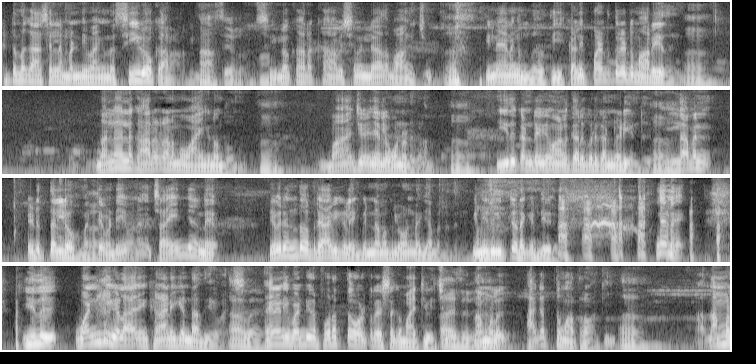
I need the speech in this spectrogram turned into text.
കിട്ടുന്ന കാശെല്ലാം വണ്ടി വാങ്ങുന്ന സീലോ കാറാണ് ആ സീലോ സീലോ കാറൊക്കെ ആവശ്യമില്ലാതെ വാങ്ങിച്ചു. പിന്നെ ഞാൻ നിർത്തി. ഈ കളിപ്പാട്ടത്തിലോട്ട് മാറിയത്. നല്ല നല്ല കാറുകൾ നമ്മൾ വാങ്ങിക്കണം തോന്നും വാങ്ങിച്ചു കഴിഞ്ഞാൽ ലോൺ എടുക്കണം. ഇത് കണ്ടു കഴിയുമ്പോൾ ആൾക്കാർക്ക് ഒരു കണ്ണടിയുണ്ട് അവൻ എടുത്തല്ലോ മറ്റേ വണ്ടി. ചൈന തന്നെ ഇവരെന്തോ പ്രാപികളെയും പിന്നെ നമുക്ക് ലോൺ അടയ്ക്കാൻ പറ്റത്തില്ല. പിന്നെ ഇത് വിറ്റടക്കേണ്ടി വരും. അങ്ങനെ ഇത് വണ്ടികൾ ആരെയും കാണിക്കേണ്ട തീരുമാനിച്ചു? അങ്ങനെയാണ് ഈ വണ്ടിയുടെ പുറത്തെ ഓൾട്ടറേഷൻ ഒക്കെ മാറ്റി വെച്ചു. നമ്മൾ അകത്ത് മാത്രമാക്കി. നമ്മൾ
